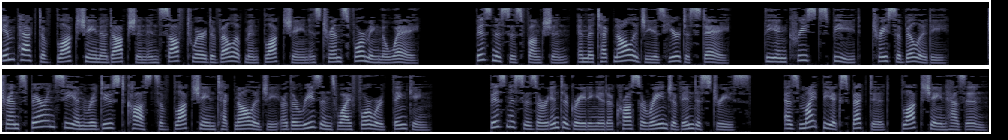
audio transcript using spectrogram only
Impact of blockchain adoption in software development Blockchain is transforming the way businesses function, and the technology is here to stay. The increased speed, traceability, transparency, and reduced costs of blockchain technology are the reasons why forward thinking businesses are integrating it across a range of industries. As might be expected, blockchain has an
